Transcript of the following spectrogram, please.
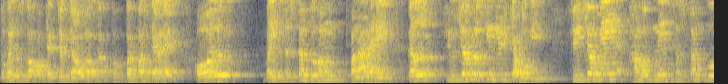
तो भाई उसका ऑब्जेक्टिव क्या होगा, उसका पर्पस क्या है? और भाई सिस्टम जो हम बना रहे हैं, कल फ्यूचर में उसकी नीड क्या होगी? फ्यूचर में हम अपने सिस्टम को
